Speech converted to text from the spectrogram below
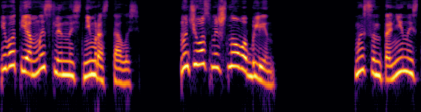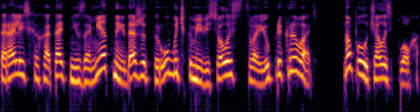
И вот я мысленно с ним рассталась. Ну чего смешного, блин? Мы с Антониной старались хохотать незаметно и даже трубочками веселость свою прикрывать, но получалось плохо.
